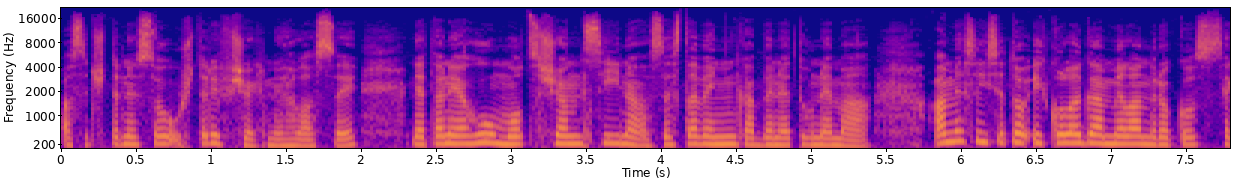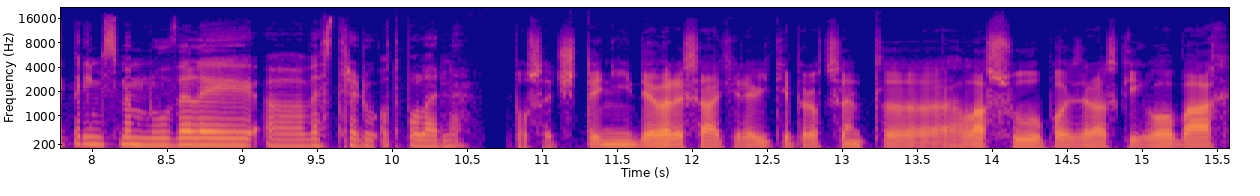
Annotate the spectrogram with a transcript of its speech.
asi čteny jsou už tedy všechny hlasy. Netanyahu moc šancí na sestavení kabinetu nemá. A myslí si to i kolega Milan Rokos, se kterým jsme mluvili uh, ve středu odpoledne po sečtení 99% eh, hlasů po izraelských volbách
